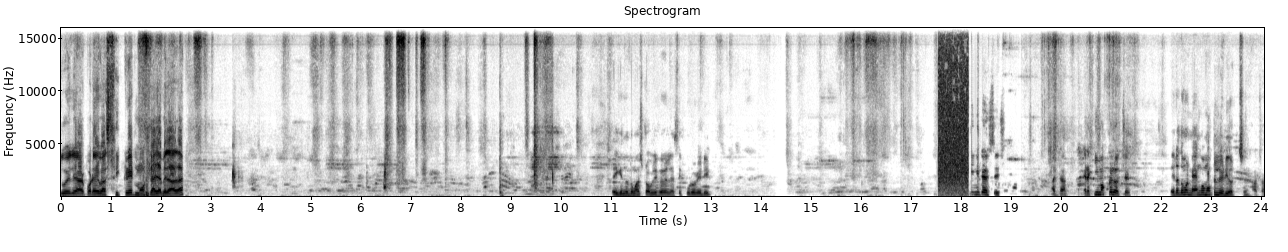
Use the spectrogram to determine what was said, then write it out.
দই দেওয়ার পরে এবার সিক্রেট মশলা যাবে, দাদা। এই কিন্তু তোমার স্ট্রবেরি ফ্লেভার লাসি পুরো রেডি নিতে এসছিস? আচ্ছা এটা কি মকটেল হচ্ছে? এটা তোমার ম্যাঙ্গো মকটেল রেডি হচ্ছে। আচ্ছা।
